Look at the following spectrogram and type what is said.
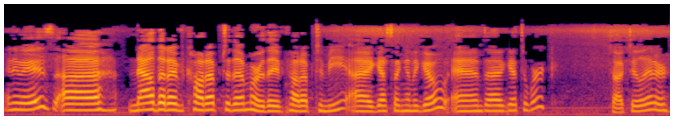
Anyways, uh, now that I've caught up to them or they've caught up to me, I guess I'm going to go and uh, get to work. Talk to you later.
